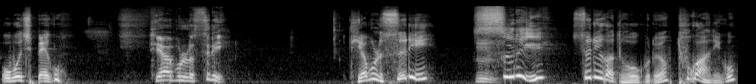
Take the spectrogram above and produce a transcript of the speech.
오버워치 빼고 디아블로 3. 디아블로 3? three? 3가 더 그래요? 2가 아니고?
